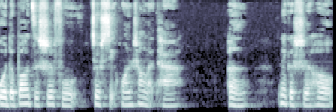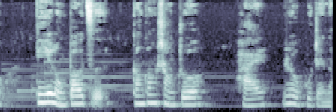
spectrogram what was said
我的包子师傅就喜欢上了她。嗯，那个时候第一笼包子刚刚上桌，还热乎着呢。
